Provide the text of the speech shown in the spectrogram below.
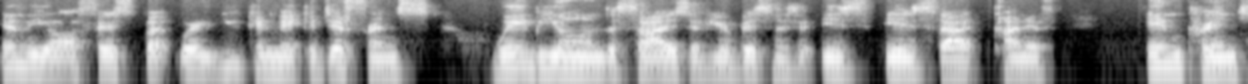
in the office, but where you can make a difference way beyond the size of your business is is that kind of imprint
